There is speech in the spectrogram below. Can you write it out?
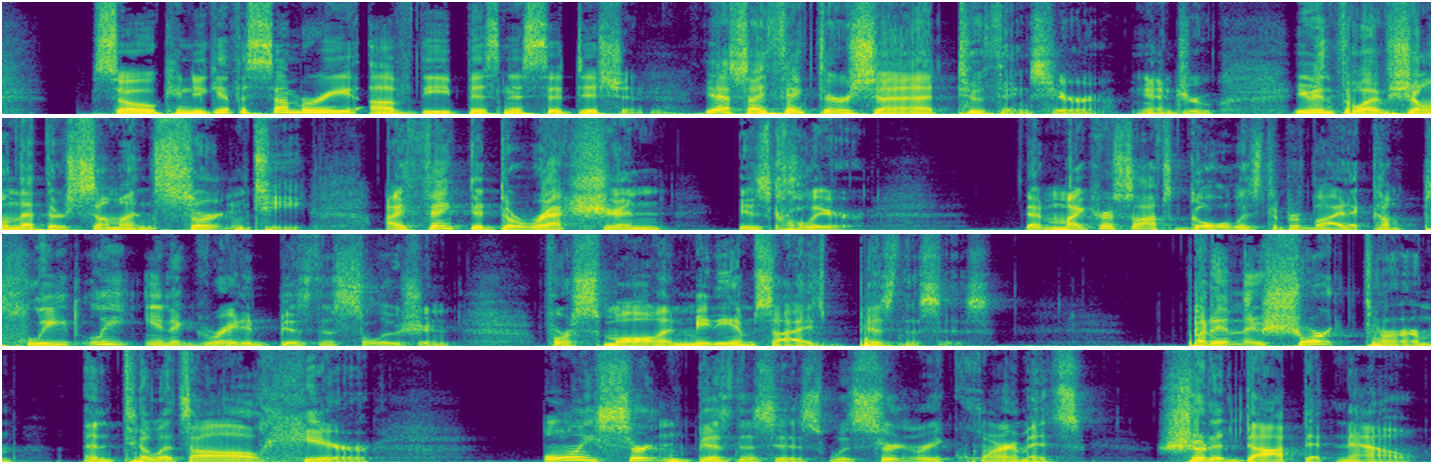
So, can you give a summary of the business edition? Yes, I think there's uh, two things here, Andrew. Even though I've shown that there's some uncertainty, I think the direction is clear. That Microsoft's goal is to provide a completely integrated business solution for small and medium sized businesses. But in the short term, until it's all here, only certain businesses with certain requirements should adopt it now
